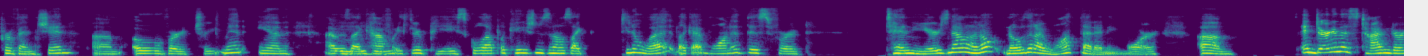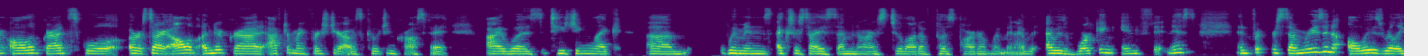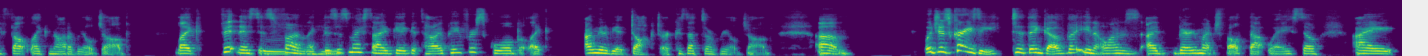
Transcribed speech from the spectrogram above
prevention um, over treatment. And I was like mm-hmm. halfway through PA school applications and I was like, do you know what? Like I've wanted this for 10 years now and I don't know that I want that anymore. Um, and during this time during all of grad school or sorry all of undergrad after my first year i was coaching crossfit. I was teaching like um, women's exercise seminars to a lot of postpartum women. I, w- I was working in fitness and for, some reason it always really felt like not a real job. Like fitness is mm-hmm. fun. Like this mm-hmm. is my side gig. It's how i pay for school but like i'm going to be a doctor because that's a real job. Um, which is crazy to think of but you know i was i very much felt that way. So i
